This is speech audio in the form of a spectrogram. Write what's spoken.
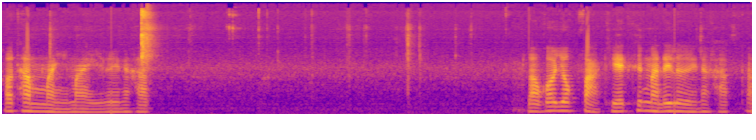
ก็ทำใหม่ๆเลยนะครับ เราก็ยกฝาเคสขึ้นมาได้เลยนะครับ ถ้า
